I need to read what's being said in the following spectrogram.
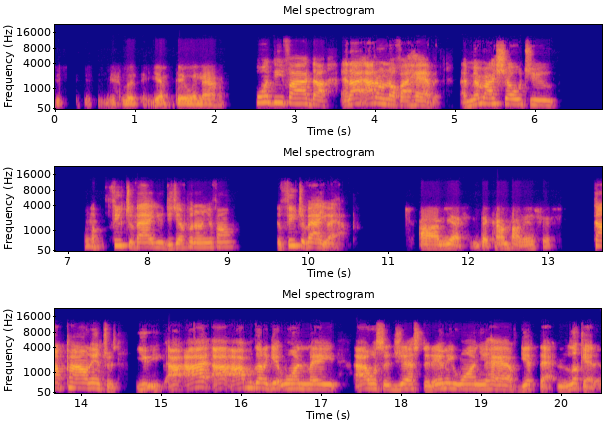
Just look, yep, deal with now. Twenty-five dollars, and I, I don't know if I have it. I remember I showed you mm. a future value. Did you ever put it on your phone? The future value app. Um, yes, the compound interest. Compound interest. You, I, I, I am gonna get one made. I would suggest that anyone you have get that and look at it.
